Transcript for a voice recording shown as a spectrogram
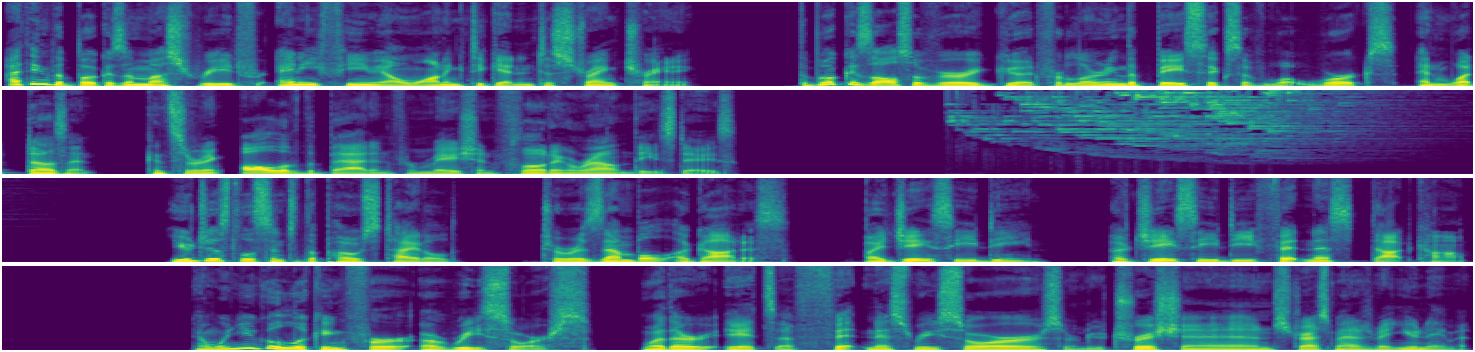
I think the book is a must read for any female wanting to get into strength training. The book is also very good for learning the basics of what works and what doesn't, considering all of the bad information floating around these days. You just listened to the post titled To Resemble a Goddess by JC Deen of jcdfitness.com. And when you go looking for a resource, whether it's a fitness resource or nutrition, stress management, you name it.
